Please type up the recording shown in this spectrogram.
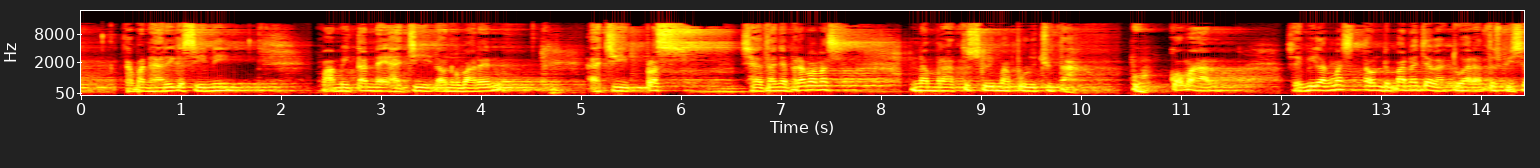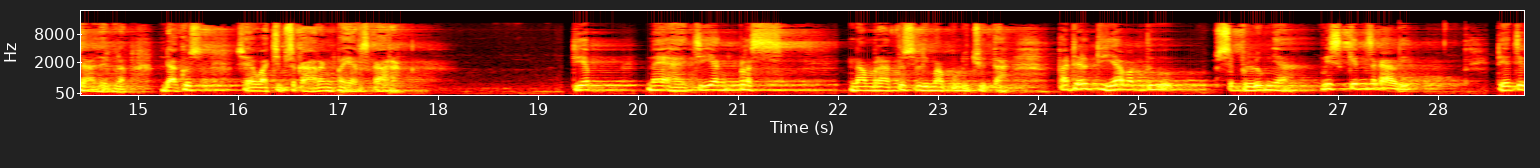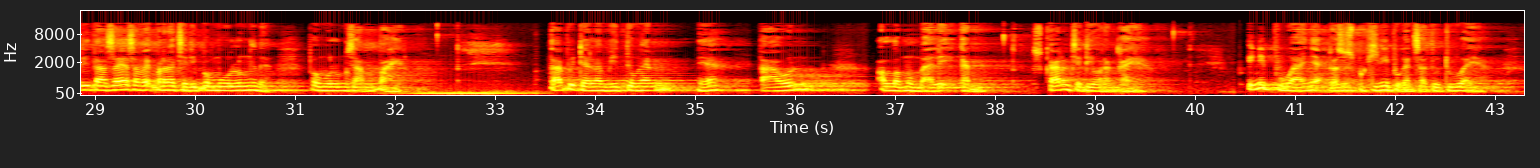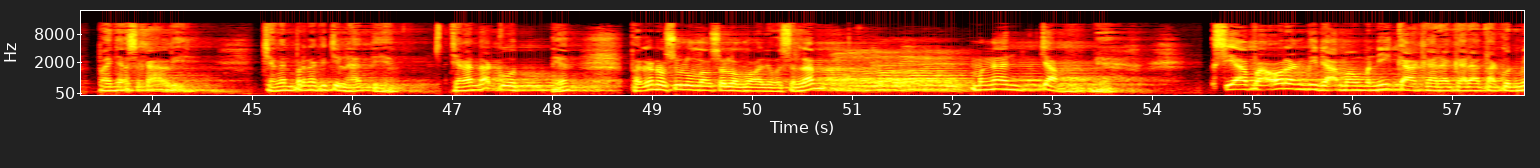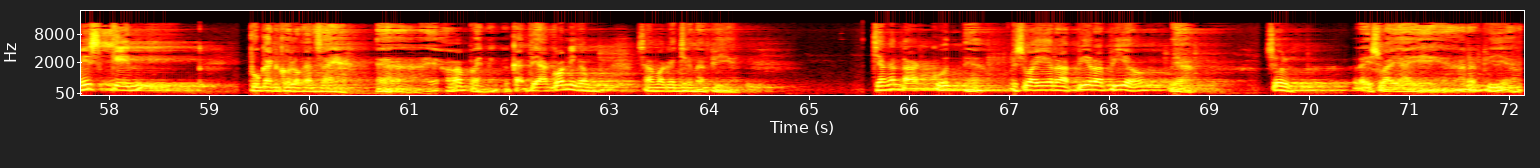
kapan hari ke sini pamitan naik haji tahun kemarin haji plus saya tanya berapa mas 650 juta. Uh, kok mahal? Saya bilang mas tahun depan aja lah 200 bisa Saya bilang Enggak Gus saya wajib sekarang bayar sekarang Dia naik haji yang plus 650 juta Padahal dia waktu sebelumnya miskin sekali Dia cerita saya sampai pernah jadi pemulung itu, pemulung sampah. Tapi dalam hitungan ya tahun Allah membalikkan. Sekarang jadi orang kaya. Ini banyak kasus begini bukan satu dua ya. Banyak sekali. Jangan pernah kecil hati ya. Jangan takut ya. Bahkan Rasulullah Shallallahu Alaihi Wasallam mengancam ya. Siapa orang tidak mau menikah gara-gara takut miskin Bukan golongan saya ya, ya, Apa ini? Gak diakoni kamu sama kanjeng Nabi ya. Jangan takut ya Iswaya rapi rapi yo ya Sul Lah iswaya rapi ya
